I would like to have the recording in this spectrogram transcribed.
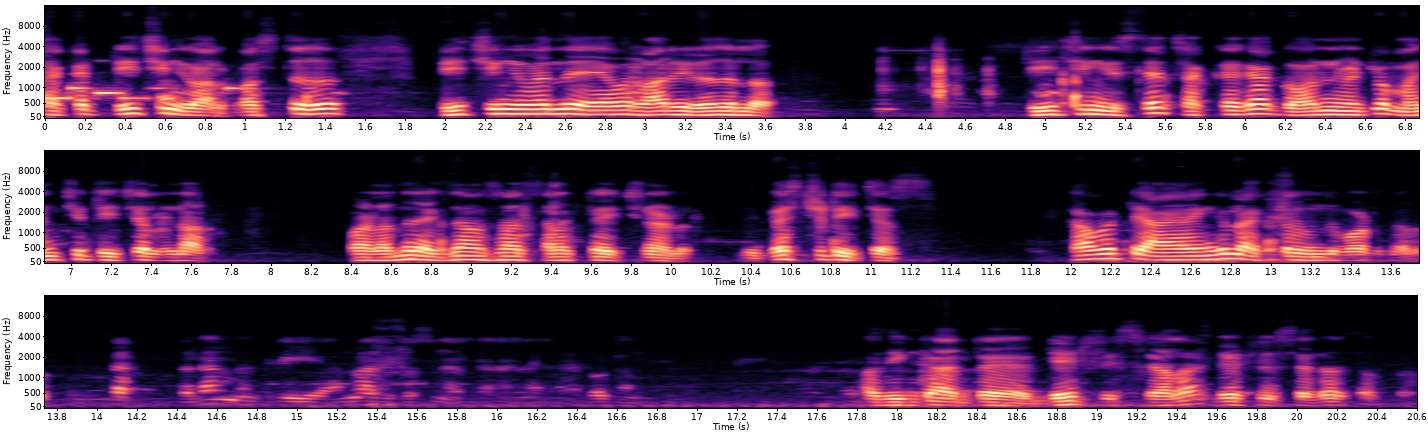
చక్కటి టీచింగ్ ఇవ్వాలి. ఫస్ట్ టీచింగ్ ఇవ్వందే ఎవరు రారు ఈ రోజుల్లో? టీచింగ్ ఇస్తే చక్కగా గవర్నమెంట్లో మంచి టీచర్లు ఉన్నారు. వాళ్ళందరూ ఎగ్జామ్స్ రాసి సెలెక్ట్ అయ్యి ఇచ్చినాడు. The best teachers. కాబట్టి ఆ యాంగిల్ యాక్చువల్ సార్ ప్రోగ్రామ్. అది ఇంకా అంటే డేట్ ఫిక్స్ కాలా? డేట్ ఫిక్స్ అయితే చెప్తాం.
